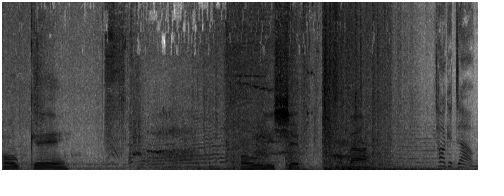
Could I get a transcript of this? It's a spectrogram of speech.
Okay. Holy shit. Man. Target down.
